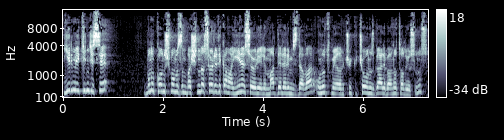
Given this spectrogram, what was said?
22.si bunu konuşmamızın başında söyledik ama yine söyleyelim maddelerimizde var. Unutmayalım çünkü çoğunuz galiba not alıyorsunuz.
